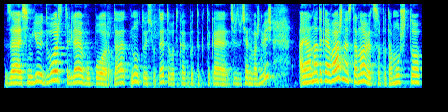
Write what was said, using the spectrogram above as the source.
за семью и двор стреляю в упор, да, ну, то есть вот это вот как бы так, такая чрезвычайно важная вещь, и она такая важная становится, потому что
